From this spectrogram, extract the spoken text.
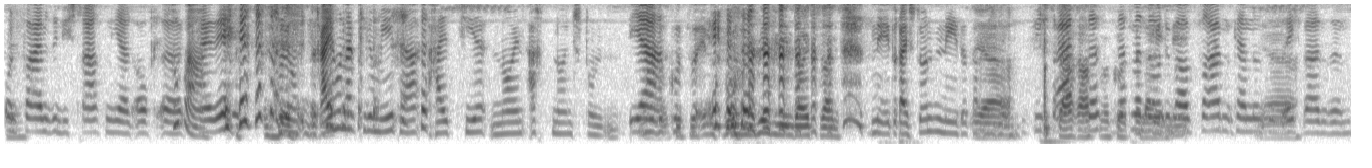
Und vor allem sind die Straßen hier halt auch äh, Super. keine. Entschuldigung, 300 Kilometer heißt hier 9, 8, 9 Stunden. Ja. Nur so kurz zur Info. das ist nicht wie in Deutschland. Nee, drei Stunden, nee, das haben Ja. wir nicht. die Da Straßen, rasten dass, dass man dort überhaupt fahren kann, das Ja. ist echt Wahnsinn.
